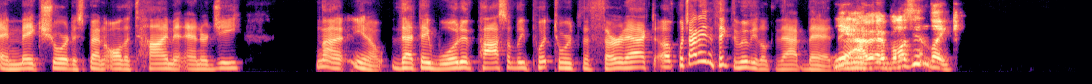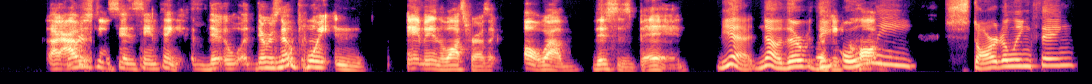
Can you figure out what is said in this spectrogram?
and make sure to spend all the time and energy not you know that they would have possibly put towards the third act of which I didn't think the movie looked that bad. They Yeah, looked- it wasn't like. I, I was going to say the same thing. There, there was no point in Ant Man and the Wasp where I was like, "Oh wow, this is bad." Yeah, no, there Like, the it caught- only startling thing,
